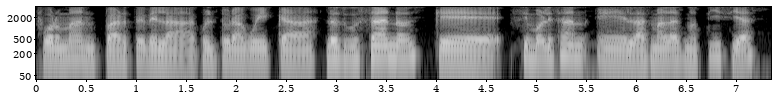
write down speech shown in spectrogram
forman parte de la cultura wicca los gusanos que simbolizan eh, las malas noticias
